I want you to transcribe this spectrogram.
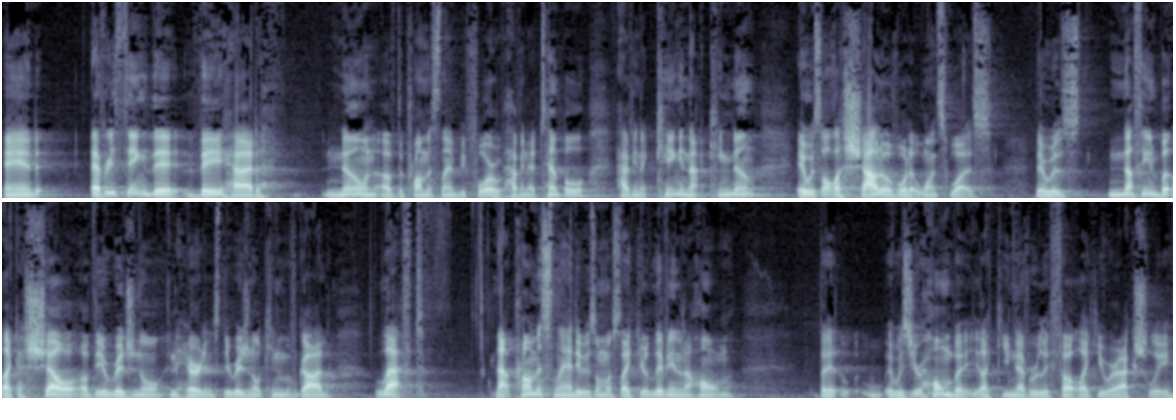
And everything that they had known of the promised land before, having a temple, having a king in that kingdom, it was all a shadow of what it once was. There was nothing but like a shell of the original inheritance, the original kingdom of God left. That promised land, it was almost like you're living in a home but it, it was your home, but like you never really felt like you were actually,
